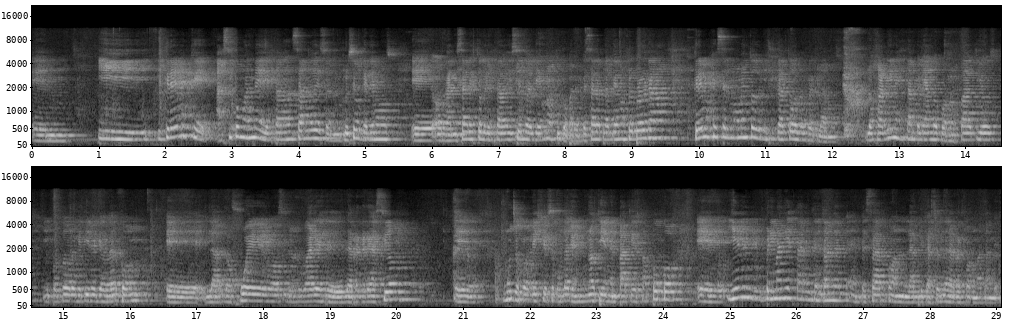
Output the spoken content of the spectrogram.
Eh, y, y creemos que, así como en media está avanzando eso, en inclusión queremos eh, organizar esto que les estaba diciendo del diagnóstico para empezar a plantear nuestro programa, creemos que es el momento de unificar todos los reclamos. Los jardines están peleando por los patios y por todo lo que tiene que ver con eh, los juegos y los lugares de, recreación. Eh, muchos colegios secundarios no tienen patios tampoco eh, y en primaria están intentando em- empezar con la aplicación de la reforma también.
